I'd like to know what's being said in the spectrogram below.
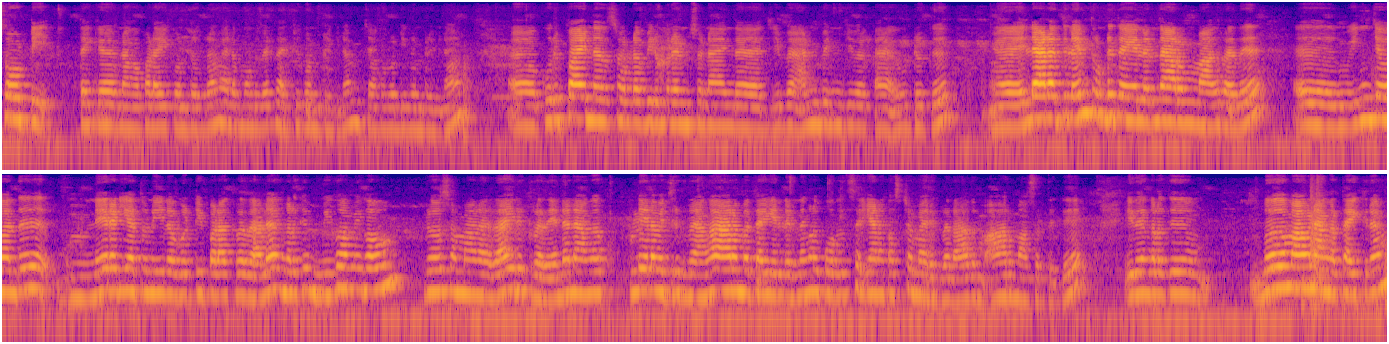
சோட்டி தைக்க நாங்கள் பழகி கொண்டிருக்கிறோம். அதில் மூணு பேர் தைச்சு கொண்டிருக்கிறோம். சக்கை கொட்டி கொண்டிருக்கிறோம். குறிப்பாக என்ன சொல்ல விரும்புகிறேன்னு சொன்னால் இந்த ஜீவ அன்பின் ஜீவ வீட்டுக்கு எல்லா இடத்துலையும் துண்டு தையலேருந்து ஆரம்பமாகிறது. இங்கே வந்து நேரடியாக துணியில் வெட்டி பழக்கிறதால எங்களுக்கு மிக மிகவும் ரோசமானதாக இருக்கிறது. ஏன்னா நாங்கள் பிள்ளைகளை வச்சுருக்குறாங்க. ஆரம்ப தையல்லேருந்து எங்களுக்கு ஒரு சரியான கஷ்டமாக இருக்கிறது. அது ஆறு மாதத்துக்கு இது எங்களுக்கு வேகமாகவும் நாங்கள் தைக்கிறோம்.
